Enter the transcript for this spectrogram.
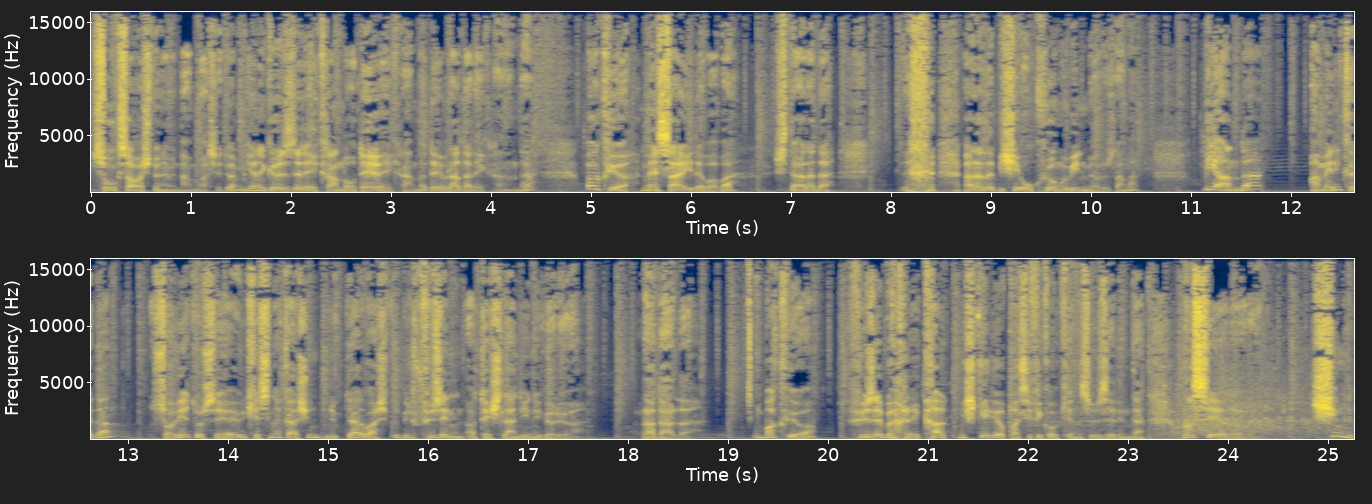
Soğuk Savaş döneminden bahsediyorum. Gene gözleri ekranda o dev ekranda, dev radar ekranında. Bakıyor mesai de baba. İşte arada arada bir şey okuyor mu bilmiyoruz ama. Bir anda Amerika'dan Sovyet Rusya'ya ülkesine karşı nükleer başlıklı bir füzenin ateşlendiğini görüyor radarda. Bakıyor füze böyle kalkmış geliyor Pasifik Okyanusu üzerinden Rusya'ya doğru. Şimdi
